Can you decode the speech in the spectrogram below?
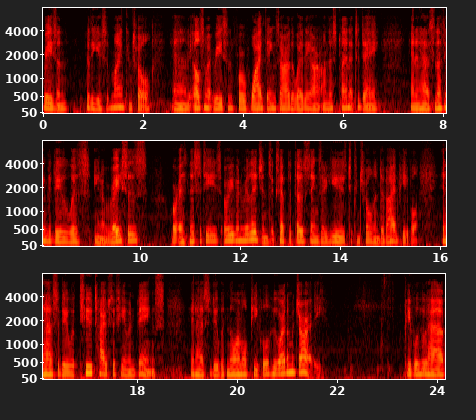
reason for the use of mind control, and the ultimate reason for why things are the way they are on this planet today, and it has nothing to do with you know races or ethnicities or even religions, except that those things are used to control and divide people. It has to do with two types of human beings. It has to do with normal people who are the majority. People who have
